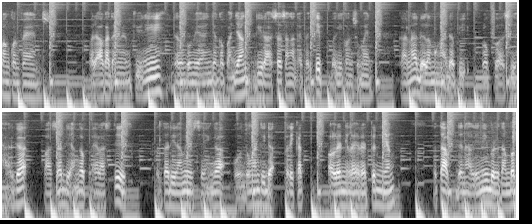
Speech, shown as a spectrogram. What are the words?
bank convents. Pada akad MMQ ini, dalam pembiayaan jangka panjang dirasa sangat efektif bagi konsumen karena dalam menghadapi fluktuasi harga, pasar dianggap elastis serta dinamis sehingga keuntungan tidak terikat oleh nilai return yang tetap dan hal ini bertambah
